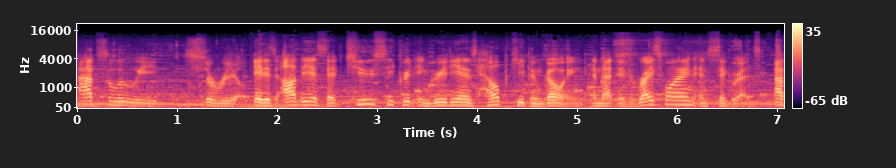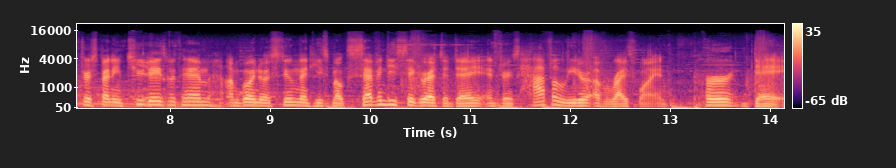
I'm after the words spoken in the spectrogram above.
absolutely surreal. It is obvious that two secret ingredients help keep him going, and that is rice wine and cigarettes. After spending two days with him, I'm going to assume that he smokes 70 cigarettes a day and drinks half a liter of rice wine per day.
